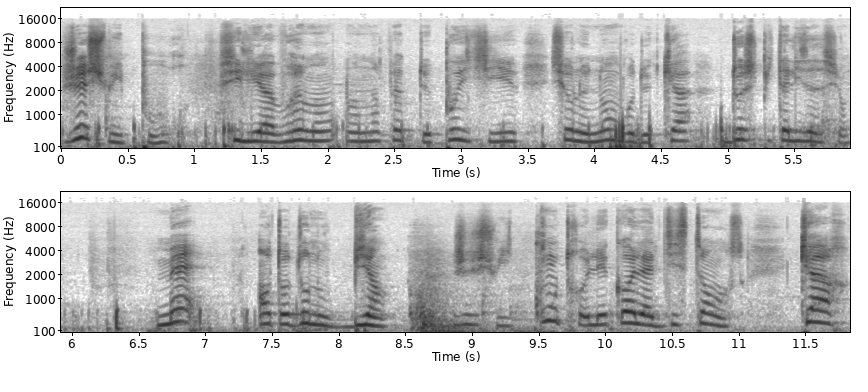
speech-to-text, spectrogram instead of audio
Je suis pour s'il y a vraiment un impact positif sur le nombre de cas d'hospitalisation. Mais entendons-nous bien, je suis contre l'école à distance car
